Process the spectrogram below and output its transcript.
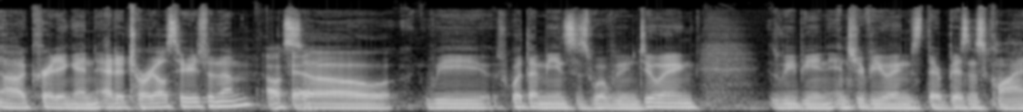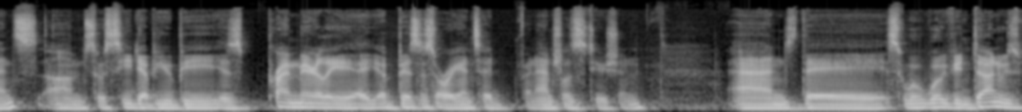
uh, creating an editorial series for them. Okay. So we what that means is what we've been doing is we've been interviewing their business clients. Um, so CWB is primarily a, a business-oriented financial institution, and they so what we've been done is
